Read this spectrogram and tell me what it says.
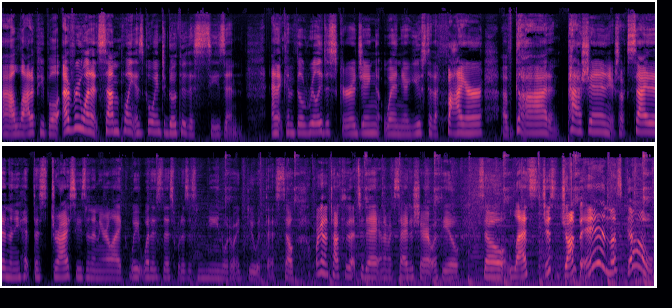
uh, a lot of people, everyone at some point is going to go through this season. And it can feel really discouraging when you're used to the fire of God and passion. You're so excited. And then you hit this dry season and you're like, wait, what is this? What does this mean? What do I do with this? So we're going to talk through that today. And I'm excited to share it with you. So let's just jump in. Let's go.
